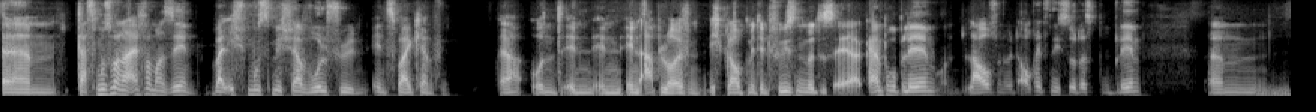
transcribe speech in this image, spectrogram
Ähm, das muss man einfach mal sehen, weil ich muss mich ja wohlfühlen in Zweikämpfen. Ja, und in, in, in Abläufen. Ich glaube, mit den Füßen wird es eher kein Problem und Laufen wird auch jetzt nicht so das Problem. Ähm,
